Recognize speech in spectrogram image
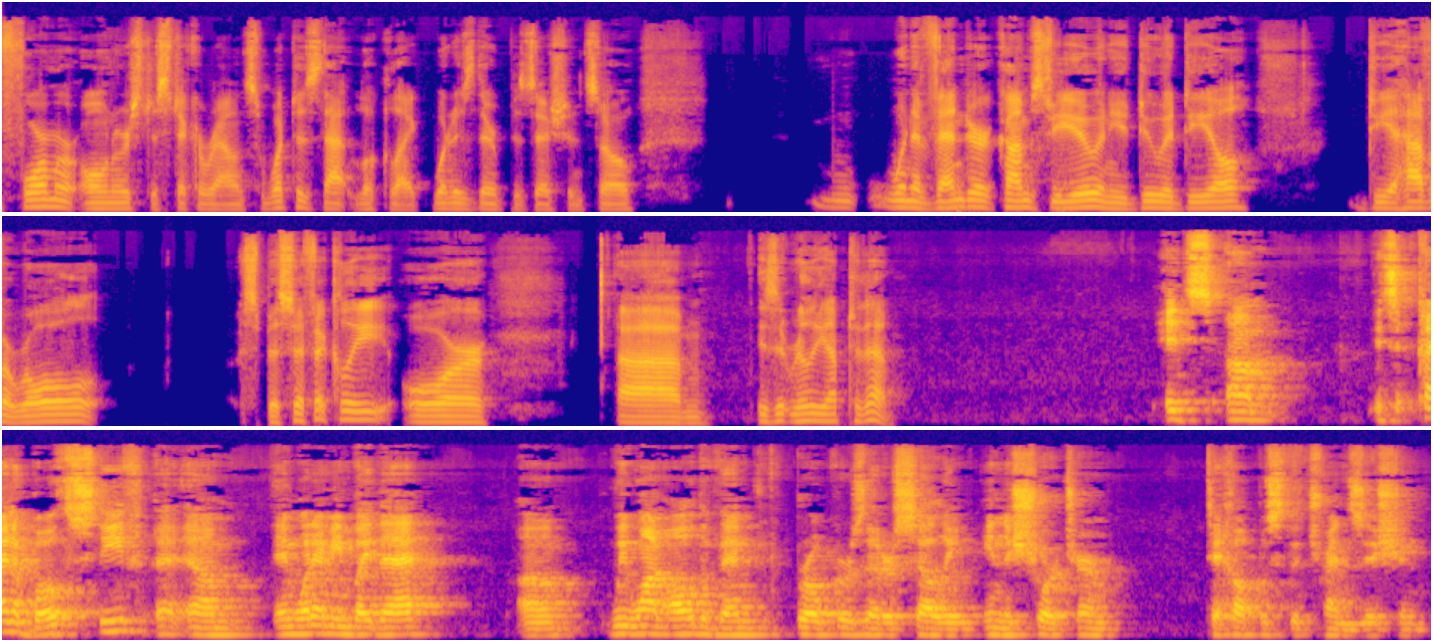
former owners to stick around? So, what does that look like? What is their position? So, when a vendor comes to you and you do a deal, do you have a role specifically, or um, is it really up to them? It's um, it's kind of both, Steve. Uh, um, and what I mean by that, um, we want all the vendor brokers that are selling in the short term to help us the transition.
